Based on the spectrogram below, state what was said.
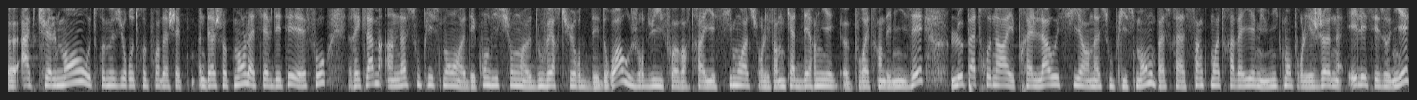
euh, actuellement. Autre mesure, autre point d'achoppement, la CFDT et FO réclament un assouplissement euh, des conditions euh, d'ouverture des droits. Aujourd'hui, il faut avoir travaillé six mois sur les 24 derniers pour être indemnisé. Le patronat est prêt là aussi à un assouplissement. On passerait à cinq mois travaillés, mais uniquement pour les jeunes et les saisonniers.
